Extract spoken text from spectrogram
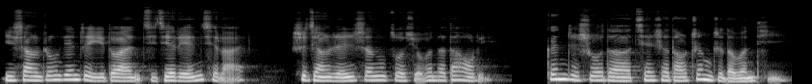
以上中间这一段几节连起来，是讲人生做学问的道理，跟着说的牵涉到政治的问题。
